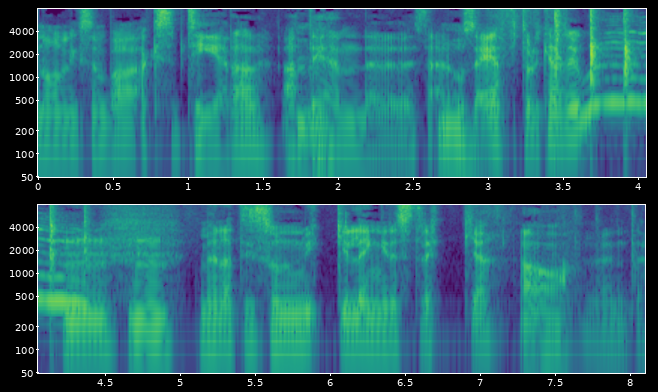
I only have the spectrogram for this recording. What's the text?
någon liksom bara accepterar att Mm. det händer. Eller så här. Och så efteråt kanske det är, Men att det är så mycket längre sträcka. Ja. Jag vet inte.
